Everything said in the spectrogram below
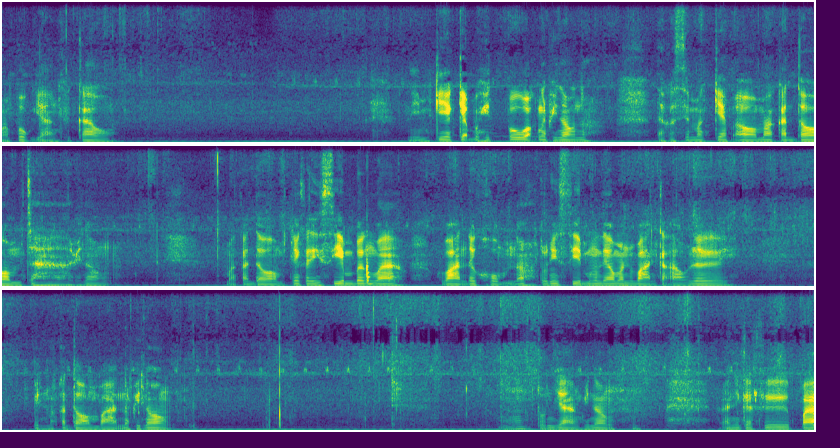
มาปลูกอย่างคือเก่า นี่เมื่อกี้เก็บเห็ดปวกนะพี่น้องเนาะแล้วก็เสียมาเก็บเอามากระดอมจ้าพี่น้อง มากระดอมนี่ก็สิซีมเบิ่งว่าหวานหรือขมเนาะตัวนี้ซีมเบิ่งแล้วมันหวานก็เอาเลย เป็นมากระดอมหวานนะพี่น้องต้นยางพี่น้อง อันนี้ก็คือปลา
